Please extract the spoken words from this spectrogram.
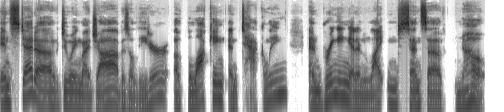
instead of doing my job as a leader of blocking and tackling and bringing an enlightened sense of no,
